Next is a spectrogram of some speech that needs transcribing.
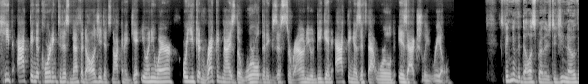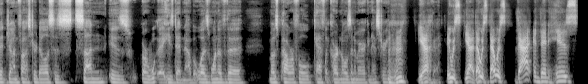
keep acting according to this methodology that's not going to get you anywhere, or you can recognize the world that exists around you and begin acting as if that world is actually real. Speaking of the Dulles brothers, did you know that John Foster Dulles's son is, or he's dead now, but was one of the most powerful Catholic cardinals in American history. Mm-hmm. Yeah, okay. it was. Yeah, that was that was that, and then his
